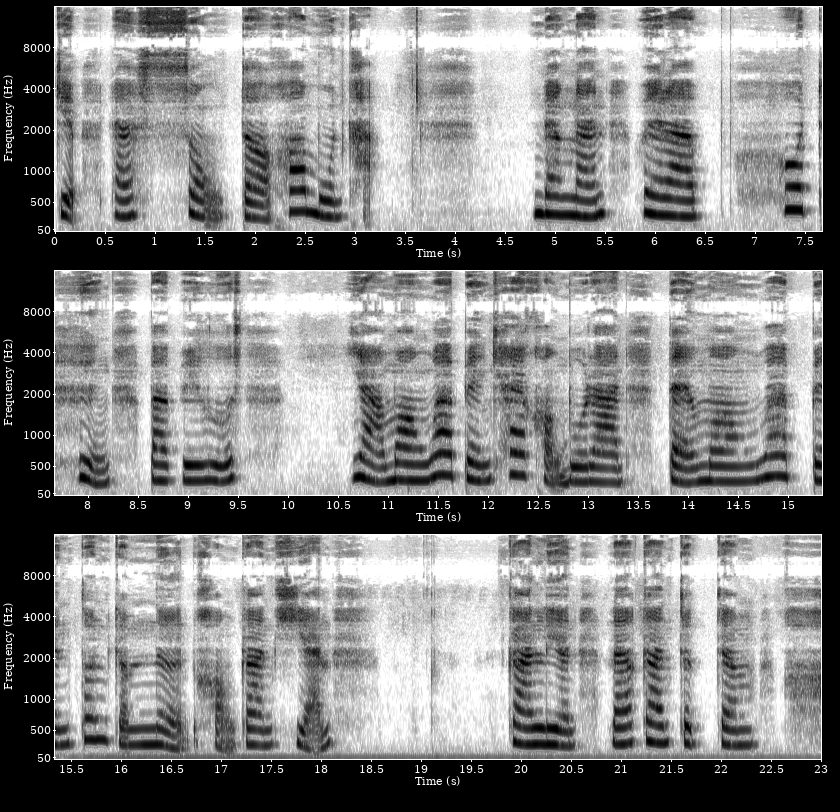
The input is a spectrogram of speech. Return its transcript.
เก็บและส่งต่อข้อมูลค่ะ ดังนั้นเวลาพูดถึงปาปิรุส อย่ามองว่าเป็นแค่ของโบราณ แต่มองว่าเป็นต้นกำเนิดของการเขียน การเรียนและการจดจำข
